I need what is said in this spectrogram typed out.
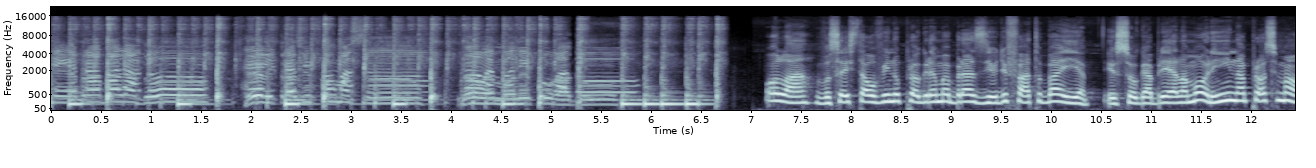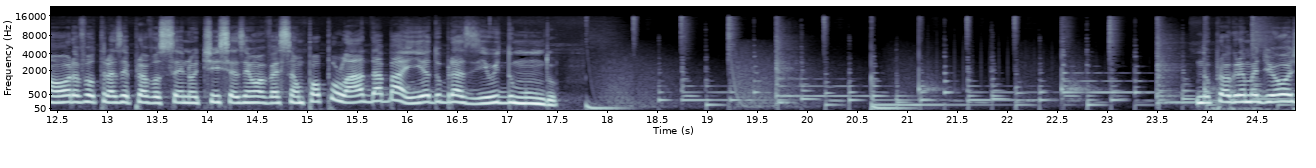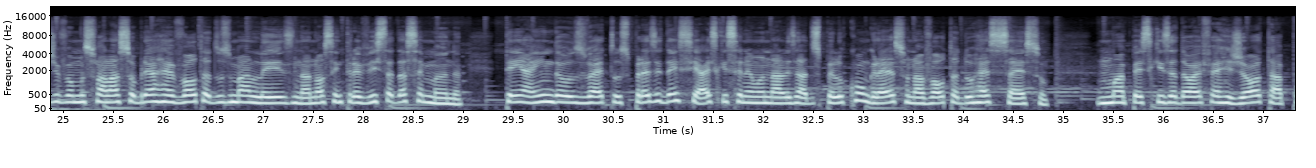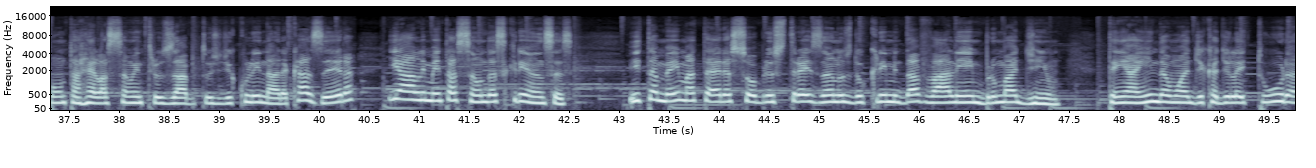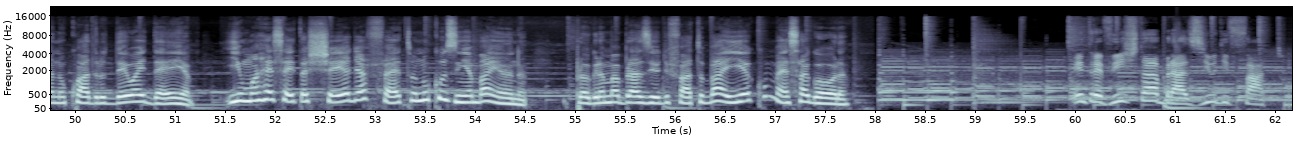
quem é trabalhador, ele traz informação, não é manipulador. Olá, você está ouvindo o programa Brasil de Fato Bahia. Eu sou Gabriela Morim e na próxima hora vou trazer para você notícias em uma versão popular da Bahia, do Brasil e do mundo. No programa de hoje vamos falar sobre a revolta dos malês na nossa entrevista da semana. Tem ainda os vetos presidenciais que serão analisados pelo Congresso na volta do recesso. Uma pesquisa da UFRJ aponta a relação entre os hábitos de culinária caseira e a alimentação das crianças. E também matéria sobre os três anos do crime da Vale em Brumadinho. Tem ainda uma dica de leitura no quadro Deu a Ideia e uma receita cheia de afeto no Cozinha Baiana. O programa Brasil de Fato Bahia começa agora. Entrevista Brasil de Fato.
